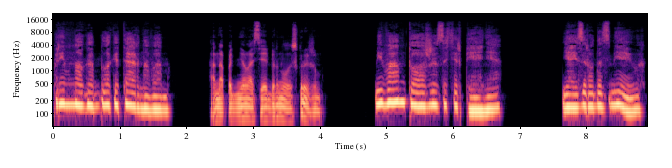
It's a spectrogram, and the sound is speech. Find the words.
«Премного благодарна вам», — она поднялась и обернулась к рыжим. «И вам тоже за терпение. Я из рода Змеевых,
